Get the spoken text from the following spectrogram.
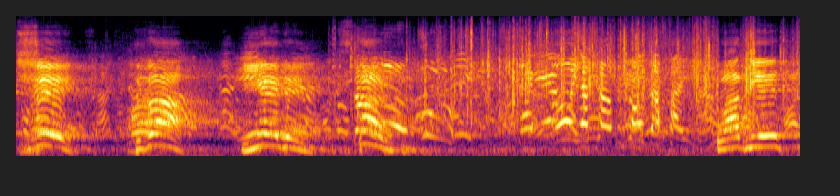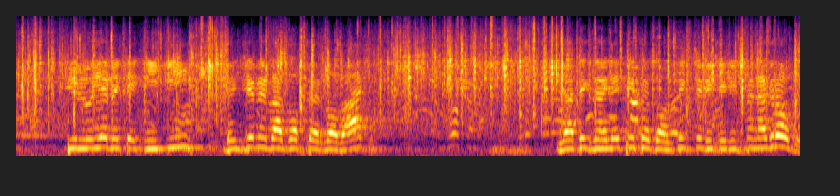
3, 2, 1, start! O, jaka fajna. Ładnie pilnujemy techniki, będziemy Was obserwować. Dla tych najlepiej chodzących przewidzieliśmy nagrody.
